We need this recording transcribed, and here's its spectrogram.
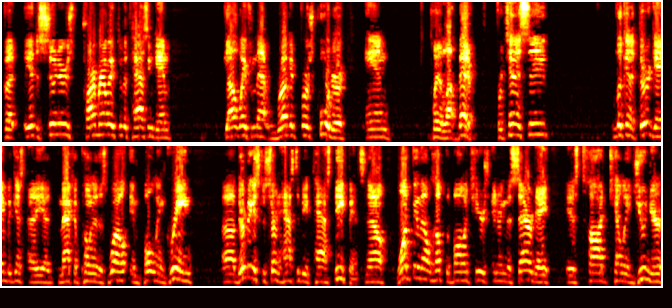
but yeah, the Sooners, primarily through the passing game, got away from that rugged first quarter and played a lot better. For Tennessee, looking at their game against a, a MAC opponent as well in Bowling Green, uh, their biggest concern has to be pass defense. Now, one thing that will help the Volunteers entering the Saturday is Todd Kelly Jr.,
